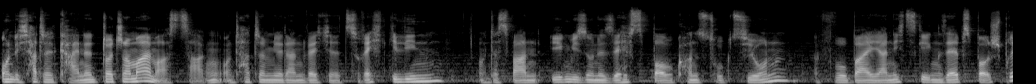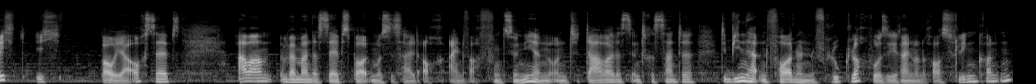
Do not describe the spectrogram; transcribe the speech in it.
Und ich hatte keine Deutsch Normalmaßzagen und hatte mir dann welche zurechtgeliehen. Und das waren irgendwie so eine Selbstbaukonstruktion, wobei ja nichts gegen Selbstbau spricht. Ich baue ja auch selbst. Aber wenn man das selbst baut, muss es halt auch einfach funktionieren. Und da war das Interessante, die Bienen hatten vorne ein Flugloch, wo sie rein und rausfliegen konnten.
